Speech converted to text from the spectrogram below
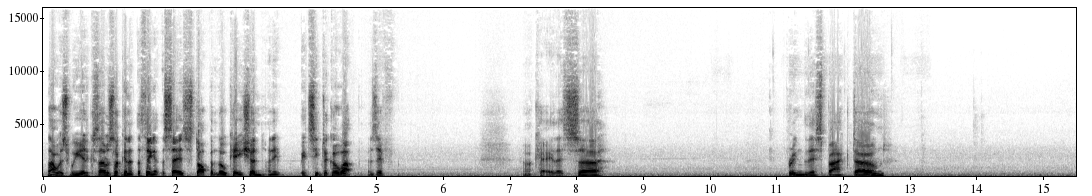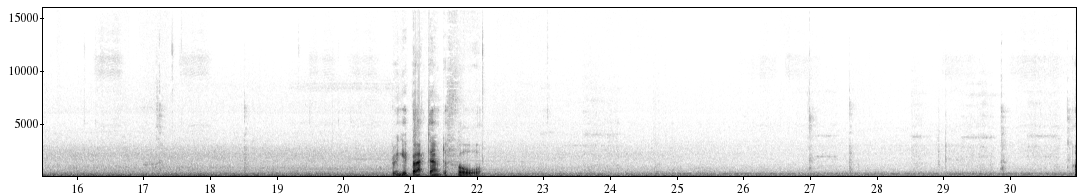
That was weird because I was looking at the thing that says stop at location and it, it seemed to go up as if... Okay, let's uh, bring this back down. Bring it back down to four.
